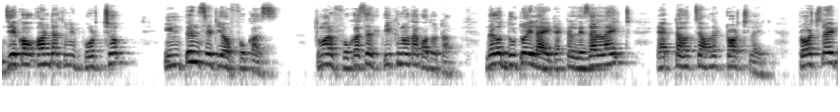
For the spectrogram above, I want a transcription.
যে কখনটা তুমি পড়ছো ইন্টেন্সিটি অফ ফোকাস তোমার ফোকাসের তীক্ষ্ণতা কতটা? দেখো দুটোই লাইট একটা লেজার লাইট একটা হচ্ছে আমাদের টর্চ লাইট টর্চ লাইট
